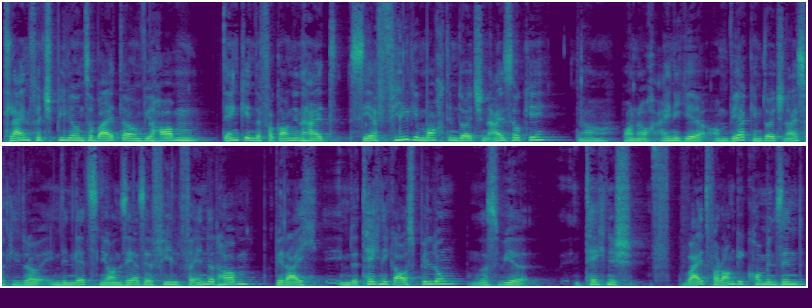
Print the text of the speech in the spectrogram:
Kleinfeldspiele und so weiter. Und wir haben, denke in der Vergangenheit sehr viel gemacht im deutschen Eishockey da waren auch einige am Werk im deutschen Eishockey, die da in den letzten Jahren sehr, sehr viel verändert haben. Bereich in der Technikausbildung, dass wir technisch weit vorangekommen sind.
